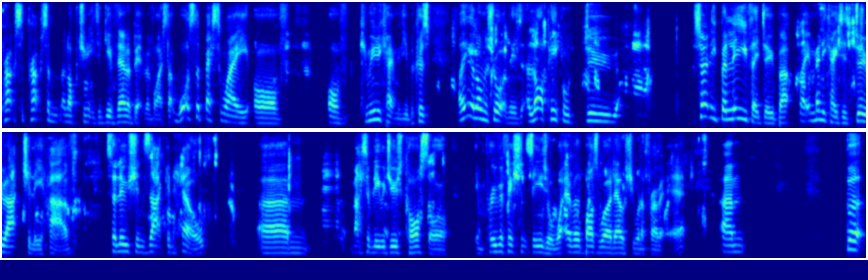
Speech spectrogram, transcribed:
perhaps perhaps an opportunity to give them a bit of advice. Like, what's the best way of of communicating with you? Because I think along the short of it is a lot of people do certainly believe they do, but in many cases do actually have solutions that can help um, massively reduce costs or improve efficiencies or whatever buzzword else you want to throw at it. Um, but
